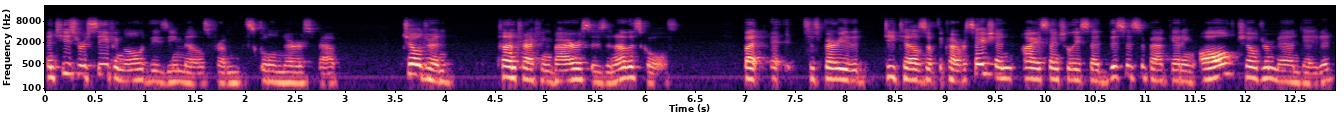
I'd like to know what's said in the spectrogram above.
and she's receiving all of these emails from the school nurse about children contracting viruses in other schools. But uh, to spare you the details of the conversation, I essentially said this is about getting all children mandated,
